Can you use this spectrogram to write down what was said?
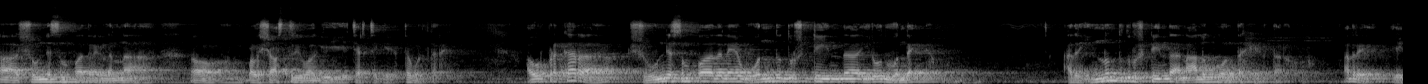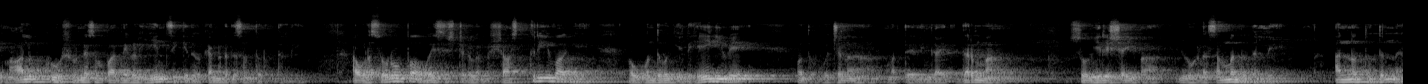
ಆ, ಶೂನ್ಯ ಸಂಪಾದನೆಗಳನ್ನು ಭಾಳ ಶಾಸ್ತ್ರೀಯವಾಗಿ ಚರ್ಚೆಗೆ ತಗೊಳ್ತಾರೆ. ಅವ್ರ ಪ್ರಕಾರ ಶೂನ್ಯ ಸಂಪಾದನೆ ಒಂದು ದೃಷ್ಟಿಯಿಂದ ಇರೋದು ಒಂದೇ. ಆದರೆ ಇನ್ನೊಂದು ದೃಷ್ಟಿಯಿಂದ ನಾಲ್ಕು ಅಂತ ಹೇಳ್ತಾರೆ ಅವರು. ಈ ನಾಲ್ಕು ಶೂನ್ಯ ಸಂಪಾದನೆಗಳು ಏನು ಸಿಕ್ಕಿದವು ಕನ್ನಡದ ಸಂದರ್ಭದಲ್ಲಿ? ಅವರ ಸ್ವರೂಪ, ವೈಶಿಷ್ಟ್ಯಗಳನ್ನು ಶಾಸ್ತ್ರೀಯವಾಗಿ ಅವು ಒಂದು ಬಗೆಯಲ್ಲಿ ಹೇಗಿವೆ? ಒಂದು ವಚನ ಮತ್ತು ಲಿಂಗಾಯತ ಧರ್ಮ, ಸೊ ವೀರಶೈವ ಇವುಗಳ ಸಂಬಂಧದಲ್ಲಿ ಅನ್ನೋಂಥದ್ದನ್ನು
